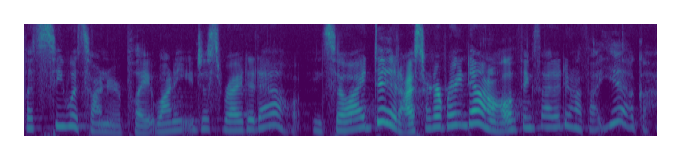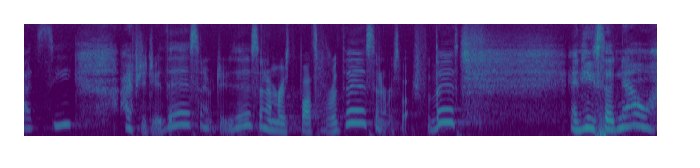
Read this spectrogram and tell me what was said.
let's see what's on your plate. Why don't you just write it out? And so I did. I started writing down all the things I had to do. And I thought, yeah, God, see, I have to do this, and I have to do this, and I'm responsible for this, and I'm responsible for this. And he said, now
